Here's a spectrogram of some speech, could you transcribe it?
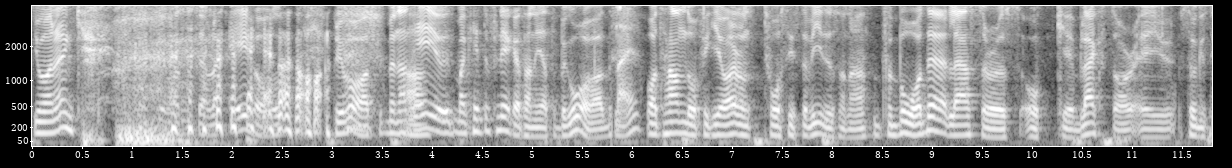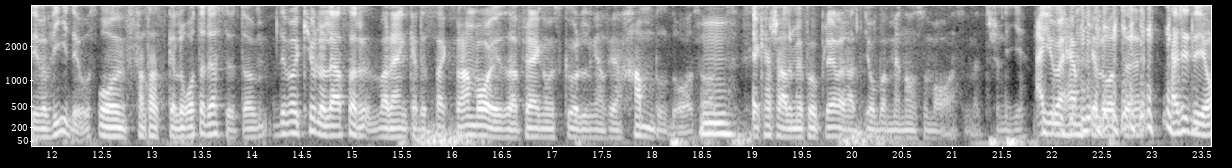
Johan Renck jävla a-hole privat. Men han är ju, man kan inte förneka att han är jättebegåvad. Nej. Och att han då fick göra de två sista videorna. För både Lazarus och Blackstar är ju suggestiva videos. Och fantastiska låtar dessutom. Det var kul att läsa vad Renck hade sagt. För han var ju så här, för en gångs skull ganska humble då. Så Mm. att jag kanske aldrig mer får uppleva det här, att jobba med någon som var som ett geni. Gud vad hemska låter. Här sitter jag.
